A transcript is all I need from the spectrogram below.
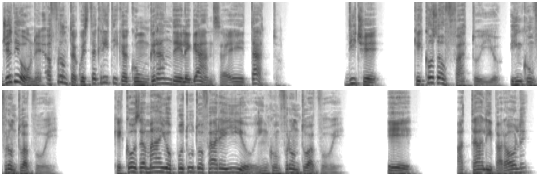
Gedeone affronta questa critica con grande eleganza e tatto. Dice, che cosa ho fatto io in confronto a voi? Che cosa mai ho potuto fare io in confronto a voi? E, a tali parole,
